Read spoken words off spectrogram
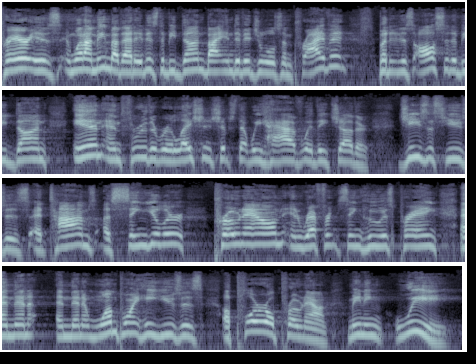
Prayer is, and what I mean by that, it is to be done by individuals in private, but it is also to be done in and through the relationships that we have with each other. Jesus uses at times a singular pronoun in referencing who is praying, and then, and then at one point he uses a plural pronoun, meaning we.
